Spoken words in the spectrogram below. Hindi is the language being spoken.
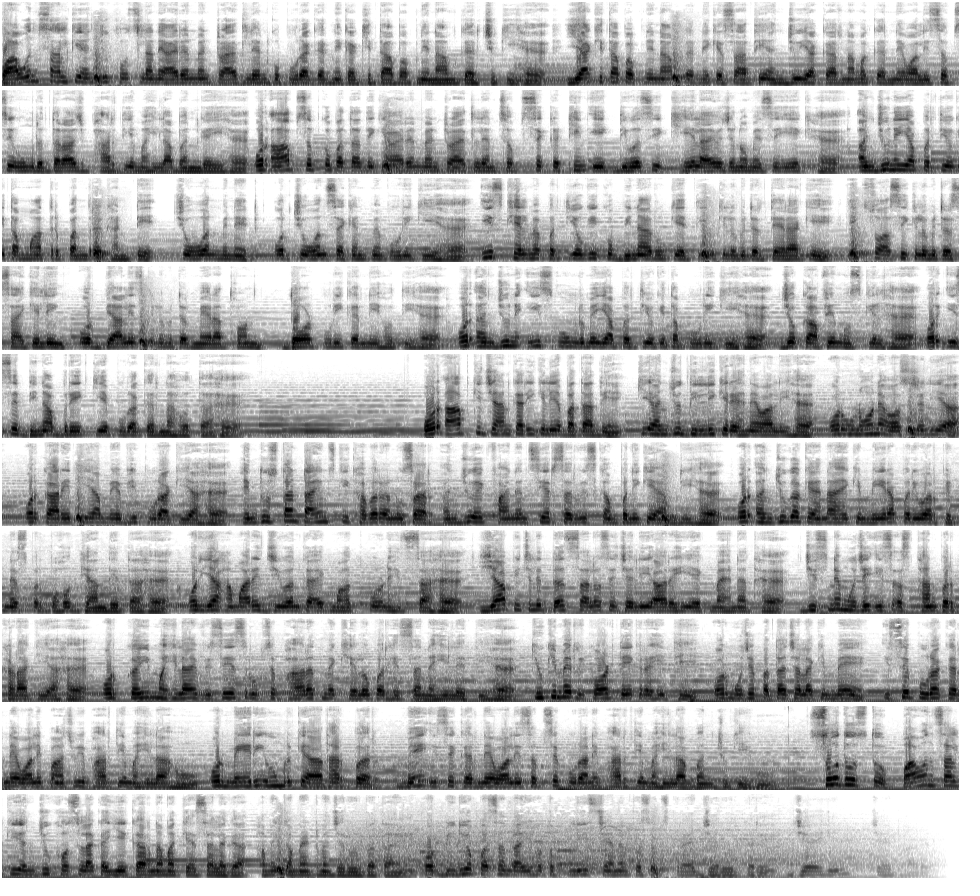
बावन साल की अंजू खोसला ने आयरनमैन ट्रायथलॉन को पूरा करने का खिताब अपने नाम कर चुकी है। यह खिताब अपने नाम करने के साथ ही अंजू या कारनामा करने वाली सबसे उम्र दराज भारतीय महिला बन गई है। और आप सबको बता दें कि आयरनमैन ट्रायथलॉन सबसे कठिन एक दिवसीय खेल आयोजनों में से एक है। अंजू ने यह प्रतियोगिता मात्र पंद्रह घंटे चौवन मिनट और चौवन सेकंड में पूरी की है। इस खेल में प्रतियोगी को बिना रुके तीन किलोमीटर तैराकी 180 किलोमीटर साइकिलिंग और 42 किलोमीटर मैराथन दौड़ पूरी करनी होती है। और अंजू ने इस उम्र में यह प्रतियोगिता पूरी की है, जो काफ़ी मुश्किल है और इसे बिना ब्रेक किए पूरा करना होता है। और आपकी जानकारी के लिए बता दें कि अंजू दिल्ली की रहने वाली है और उन्होंने ऑस्ट्रेलिया और कारेथिया में भी पूरा किया है। हिंदुस्तान टाइम्स की खबर अनुसार, अंजू एक फाइनेंशियल सर्विस कंपनी की एमडी है और अंजू का कहना है कि मेरा परिवार फिटनेस पर बहुत ध्यान देता है और यह हमारे जीवन का एक महत्वपूर्ण हिस्सा है। यह पिछले दस सालों से चली आ रही एक मेहनत है, जिसने मुझे इस स्थान पर खड़ा किया है और कई महिलाएँ विशेष रूप से भारत में खेलों पर हिस्सा नहीं लेती है, क्योंकि मैं रिकॉर्ड देख रही थी और मुझे पता चला कि मैं इसे पूरा करने वाली पांचवी भारतीय महिला हूँ और मेरी उम्र के आधार पर मैं इसे करने वाली सबसे पुरानी भारतीय महिला बन चुकी हूँ। सो so, दोस्तों बावन साल की अंजू खोसला का ये कारनामा कैसा लगा हमें कमेंट में ज़रूर बताएँ। और वीडियो पसंद आई हो तो प्लीज़ चैनल को सब्सक्राइब ज़रूर करें। जय हिंद जय भारत।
